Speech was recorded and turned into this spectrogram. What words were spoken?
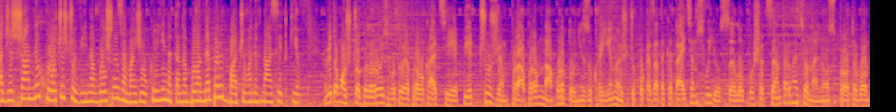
адже США не хоче, щоб війна вийшла за межі України та набула непередбачуваних наслідків. Відомо, що Білорусь готує провокації під чужим прапором на кордоні з Україною, щоб показати китайцям свою силу. Пише центр національного спротиву.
